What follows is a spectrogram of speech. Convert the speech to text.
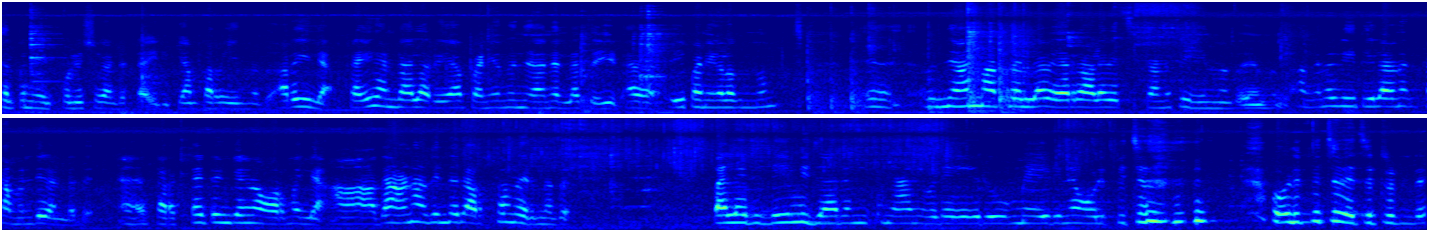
ചിലപ്പോൾ നെയിൽ പോളിഷ് കണ്ടിട്ടായിരിക്കാം പറയുന്നത്. അറിയില്ല. കൈ കണ്ടാൽ അറിയാം. പണിയൊന്നും ഞാനല്ല ചെയ്യ ഈ പണികളൊന്നും ഞാൻ മാത്രമല്ല വേറൊരാളെ വെച്ചിട്ടാണ് ചെയ്യുന്നത് അങ്ങനെ രീതിയിലാണ് കമന്റ് കണ്ടത്. കറക്റ്റായിട്ട് എനിക്കങ്ങനെ ഓർമ്മയില്ല. അതാണ് അതിന്റെ ഒരു അർത്ഥം വരുന്നത്. പലരുടെയും വിചാരം ഞാനിവിടെ ഒരു മെയ്ഡിനെ ഒളിപ്പിച്ച് ഒളിപ്പിച്ച് വെച്ചിട്ടുണ്ട്.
